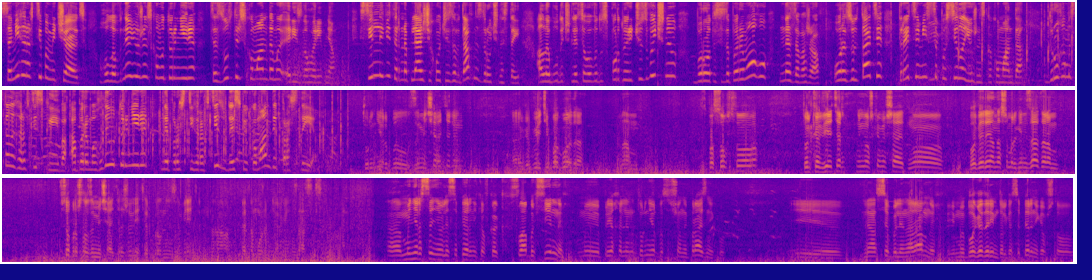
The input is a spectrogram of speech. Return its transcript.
Самі гравці помічають, головне у южинському турнірі – це зустріч з командами різного рівня. Сильний вітер на пляжі хоч і завдав незручностей, але будучи для цього виду спорту річчю звичною, боротися за перемогу не заважав. У результаті третє місце посіла южинська команда. Другими стали гравці з Києва, а перемогли у турнірі непрості гравці з одеської команди «Простые». Турнир был замечателен. Э, Как видите, погода нам способствовала. Только ветер немножко мешает, но благодаря нашим организаторам все прошло замечательно. Даже ветер был незаметен на этом уровне организации соревнований. Э, Мы не расценивали соперников как слабых, сильных. Мы приехали на турнир, посвященный празднику. И для нас все были на равных. И мы благодарим только соперников, что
